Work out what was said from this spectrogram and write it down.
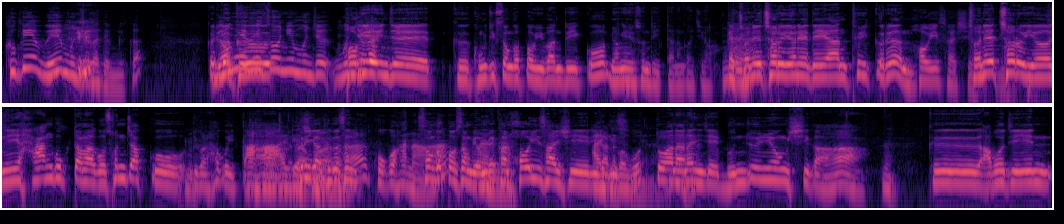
그게 왜 문제가 됩니까? 그러니까 그 명예훼손이 그, 문제 문제가 거기에 이제 그 공직선거법 위반도 있고 명예훼손도 있다는 거죠. 그러니까 네. 전해철 의원에 대한 트윗글은 허위 사실. 전해철 의원이 한국당하고 손잡고 이걸 하고 있다. 아하, 그러니까 그것은 그거 하나. 선거법상 명백한 네네. 허위 사실이라는 알겠습니다. 거고 또 하나는 네. 이제 문준용 씨가 네. 그 아버지인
